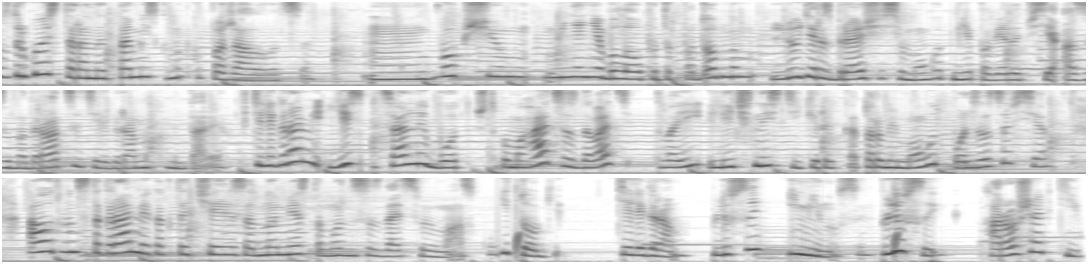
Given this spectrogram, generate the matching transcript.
Но с другой стороны, там есть кнопка пожаловаться. М -м, в общем, у меня не было опыта в подобном, люди, разбирающиеся, могут мне поведать все азы модерации Телеграма в комментариях. В Телеграме есть специальный бот, что помогает создавать твои личные стикеры, которыми могут пользоваться все. А вот в Инстаграме как-то через одно место можно создать свою маску. Итоги. Телеграм. Плюсы и минусы. Плюсы. Хороший актив.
